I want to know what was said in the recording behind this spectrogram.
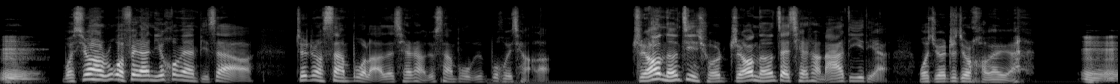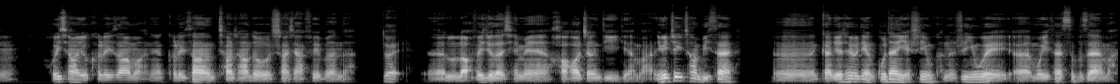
嗯。我希望，如果费兰尼后面比赛啊，真正散步了，在前场就散步，就不回抢了。只要能进球，只要能在前场拿下第一点，我觉得这就是好外援。嗯嗯，回抢有克雷桑嘛？你看克雷桑场场都上下飞奔的。对，呃，老费就在前面好好争第一点吧。因为这一场比赛，嗯，感觉他有点孤单，也是因为可能是因为呃莫伊塞斯不在嘛。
